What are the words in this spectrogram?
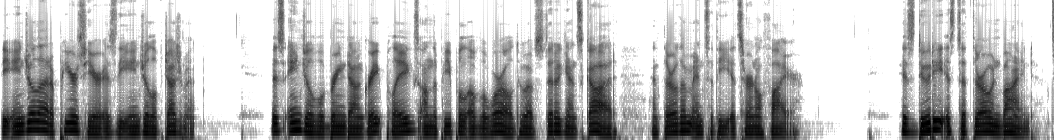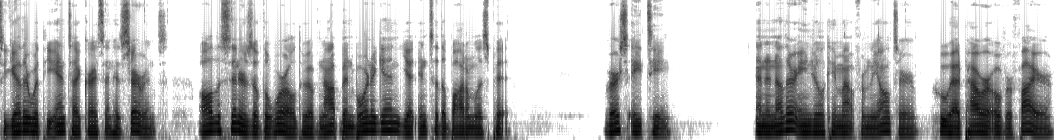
The angel that appears here is the angel of judgment. This angel will bring down great plagues on the people of the world who have stood against God and throw them into the eternal fire. His duty is to throw and bind, together with the Antichrist and his servants, all the sinners of the world who have not been born again yet into the bottomless pit. Verse 18 And another angel came out from the altar, who had power over fire,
